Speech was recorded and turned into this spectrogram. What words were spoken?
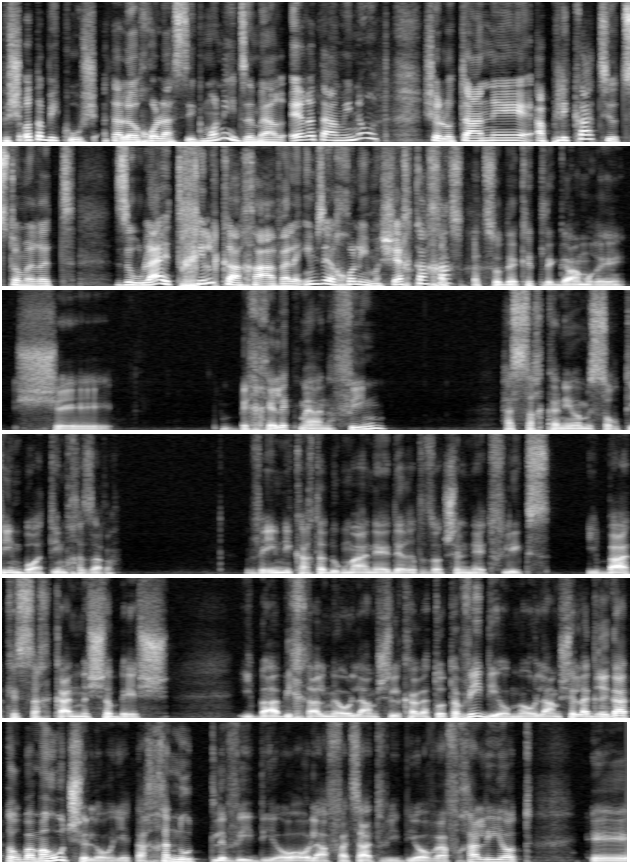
בשעות הביקוש, אתה לא יכול להשיג מונית, זה מערער את האמינות של אותן אה, אפליקציות. זאת אומרת, זה אולי התחיל ככה, אבל האם זה יכול להימשך ככה? את, את צודקת לגמרי שבחלק מהענפים, השחקנים המסורתיים בועטים חזרה. ואם ניקח את הדוגמה הנהדרת הזאת של נטפליקס, היא באה כשחקן משבש, היא באה בכלל מעולם של קלטות הוידאו, מעולם של אגרגטור במהות שלו, היא הייתה חנות לוידאו, להפצת וידאו, והפכה להיות אה,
